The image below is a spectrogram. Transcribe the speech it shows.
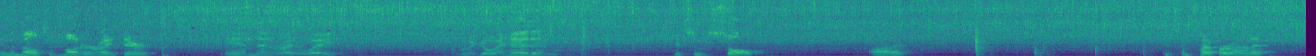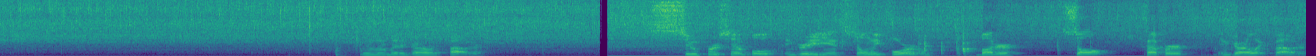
in the melted butter right there. And then right away, I'm going to go ahead and get some salt on it, get some pepper on it, and a little bit of garlic powder. Super simple ingredients, only four of them. Butter, salt, pepper, and garlic powder.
